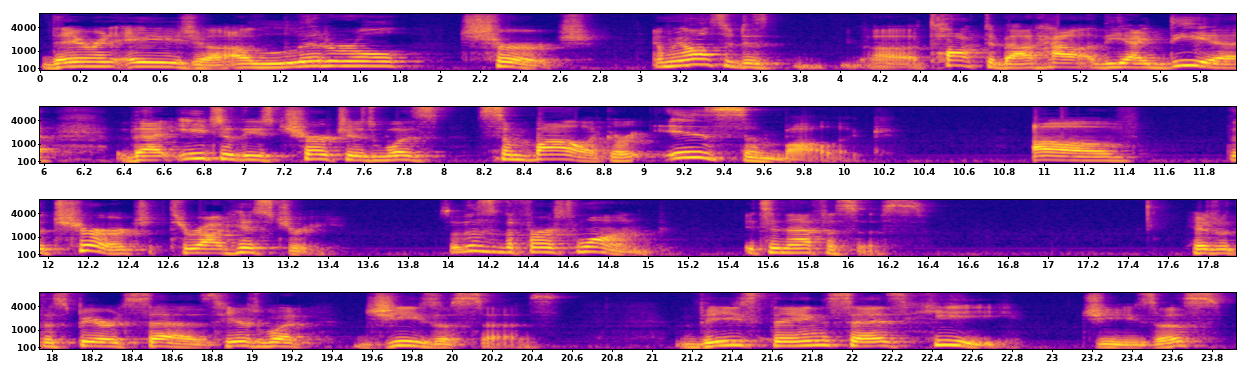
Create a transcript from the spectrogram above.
there in Asia, a literal church. And we also just uh, talked about how the idea that each of these churches was symbolic or is symbolic of the church throughout history. So this is the first one. It's in Ephesus. Here's what the Spirit says. Here's what Jesus says. These things says He, Jesus,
